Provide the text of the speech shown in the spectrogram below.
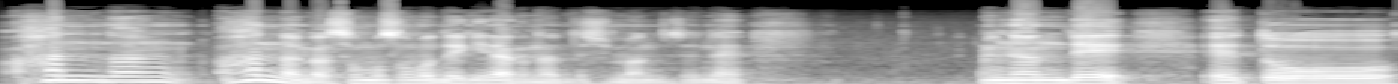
判断、判断がそもそもできなくなってしまうんですよね。なんで、えっと、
